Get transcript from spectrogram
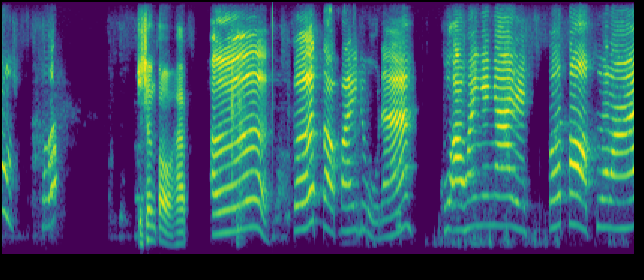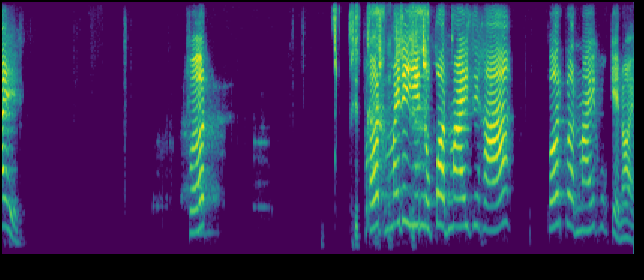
วจะเชื่อมต่อครับ เออ เฟิร์สต่อไปหนูนะ ครูเอาให้ง่าย ๆ เลย เฟิร์สตอบคืออะไร เฟิร์ส ทิศเฟิร์สไม่ได้ยินหนูเปิดไมค์สิคะ เฟิร์สเปิดไมค์ให้ครูเก๋หน่อย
